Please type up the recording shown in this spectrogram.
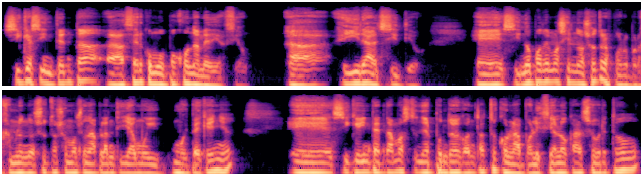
sí que se intenta hacer como un poco una mediación, e ir al sitio. Eh, si no podemos ir nosotros, porque por ejemplo nosotros somos una plantilla muy, muy pequeña, eh, sí que intentamos tener punto de contacto con la policía local sobre todo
